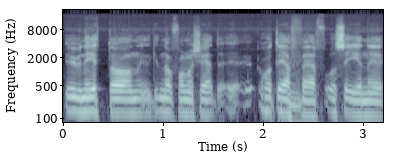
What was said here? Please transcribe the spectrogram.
U19, någon form av tjej- HTFF och så in i...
